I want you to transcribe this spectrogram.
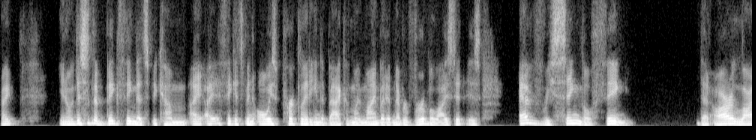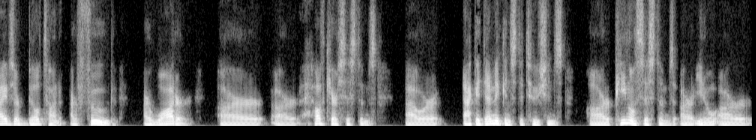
right? You know, this is the big thing that's become. I, I think it's been always percolating in the back of my mind, but I've never verbalized it. Is every single thing that our lives are built on, our food, our water, our our healthcare systems, our academic institutions, our penal systems, our you know our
